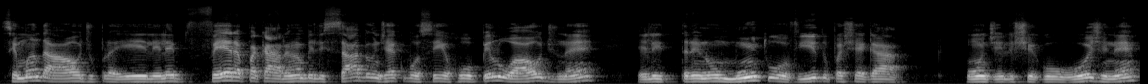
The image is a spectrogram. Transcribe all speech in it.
Você manda áudio para ele, ele é fera pra caramba, ele sabe onde é que você errou pelo áudio, né? Ele treinou muito o ouvido para chegar onde ele chegou hoje, né?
